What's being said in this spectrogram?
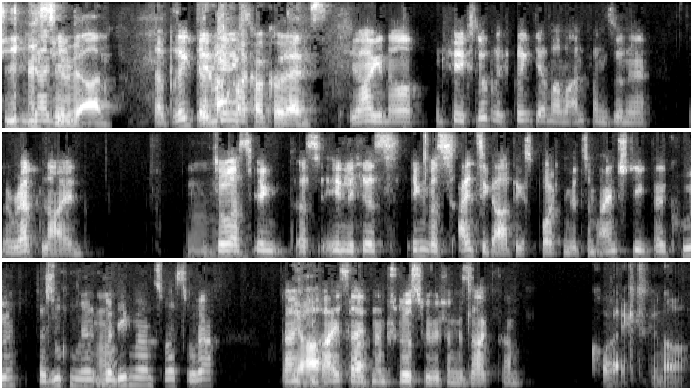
Die den- wir an. Da bringt Den machen wir Konkurrenz. ja genau. Und Felix Lubrecht bringt ja immer am Anfang so eine, eine Rap-Line. Mhm. Sowas, irgendwas ähnliches, irgendwas Einzigartiges bräuchten wir zum Einstieg, wäre cool. Da suchen wir, Mhm. überlegen wir uns was, oder? Dann Ja, die Weisheiten am Schluss, wie wir schon gesagt haben. Korrekt, genau.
